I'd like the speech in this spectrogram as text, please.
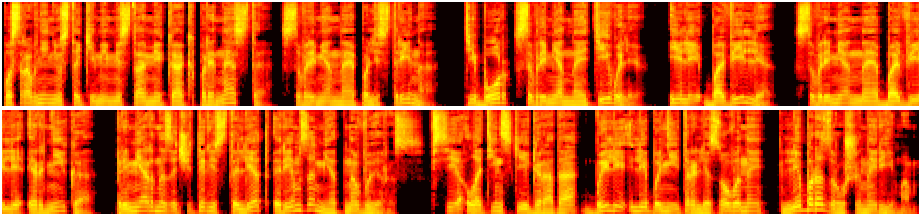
По сравнению с такими местами, как Пренесте, современная Палестрина, Тибур, современная Тиволи, или Бавилле, современная Бавилле-Эрника, Примерно за 400 лет Рим заметно вырос. Все латинские города были либо нейтрализованы, либо разрушены Римом.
